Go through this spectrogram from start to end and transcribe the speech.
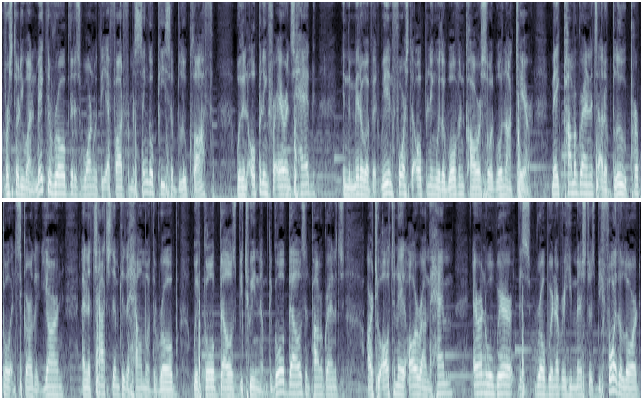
Verse 31 Make the robe that is worn with the ephod from a single piece of blue cloth with an opening for Aaron's head in the middle of it. Reinforce the opening with a woven collar so it will not tear. Make pomegranates out of blue, purple, and scarlet yarn and attach them to the helm of the robe with gold bells between them. The gold bells and pomegranates are to alternate all around the hem. Aaron will wear this robe whenever he ministers before the Lord,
